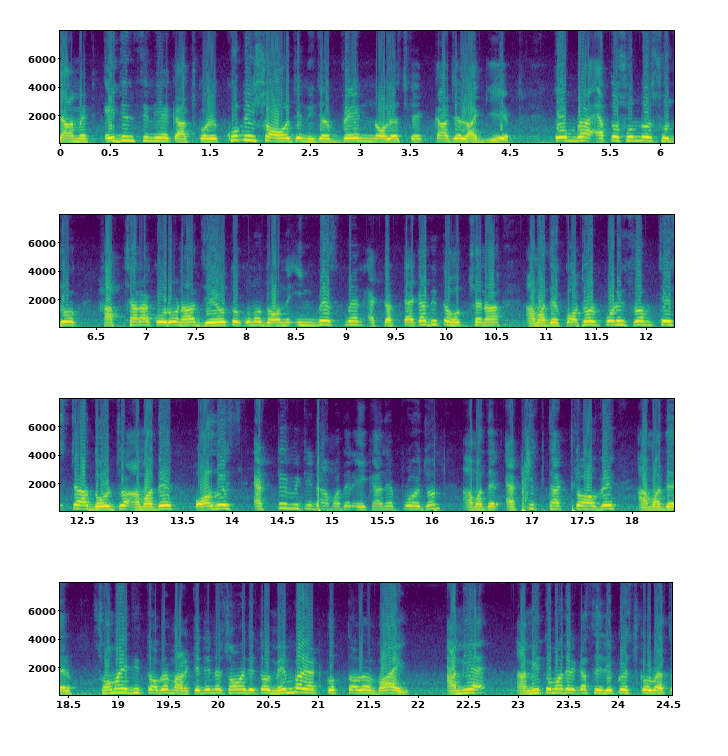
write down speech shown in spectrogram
চামেট এজেন্সি নিয়ে কাজ করে খুবই সহজে নিজের ব্রেন নলেজকে কাজে লাগিয়ে। তোমরা এত সুন্দর সুযোগ হাতছাড়া করো না, যেহেতু কোনো ধরনের ইনভেস্টমেন্ট একটা টাকা দিতে হচ্ছে না। আমাদের কঠোর পরিশ্রম, চেষ্টা, ধৈর্য, আমাদের অলওয়েজ অ্যাক্টিভিটিটা আমাদের এইখানে প্রয়োজন। আমাদের অ্যাক্টিভ থাকতে হবে, আমাদের সময় দিতে হবে মার্কেটিংয়ে সময় দিতে হবে মেম্বার অ্যাড করতে হবে। ভাই, আমি আমি তোমাদের কাছে রিকোয়েস্ট করব, এত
